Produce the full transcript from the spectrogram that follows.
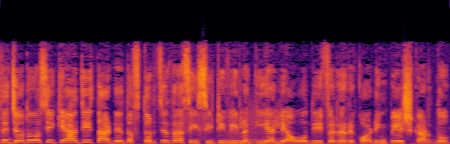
ਤੇ ਜਦੋਂ ਅਸੀਂ ਕਿਹਾ ਜੀ ਤੁਹਾਡੇ ਦਫ਼ਤਰ 'ਚ ਤਾਂ ਸੀਸੀਟੀਵੀ ਲੱਗੀ ਆ ਲਿਆਓ ਉਹਦੀ ਫਿਰ ਰਿਕਾਰਡਿੰਗ ਪੇਸ਼ ਕਰ ਦਿਓ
